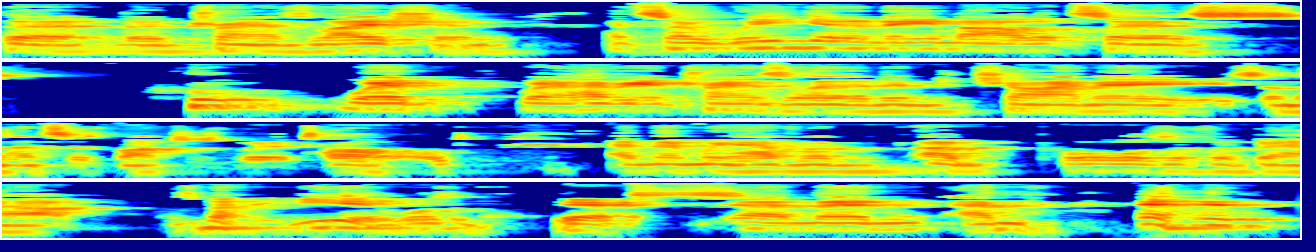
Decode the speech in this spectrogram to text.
the the translation. And so we get an email that says we're we're having it translated into Chinese, and that's as much as we're told. And then we have a, a pause of about it was about a year, wasn't it? Yes. And then and then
